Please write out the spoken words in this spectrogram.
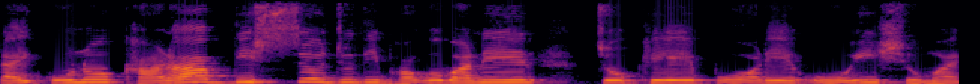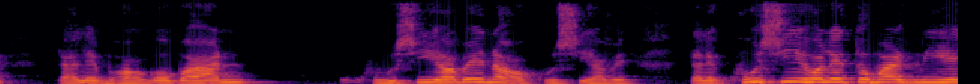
তাই কোনো খারাপ দৃশ্য যদি ভগবানের চোখে পড়ে ওই সময়, তাহলে ভগবান খুশি হবে না অখুশি হবে? তাহলে খুশি হলে তোমার গৃহে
